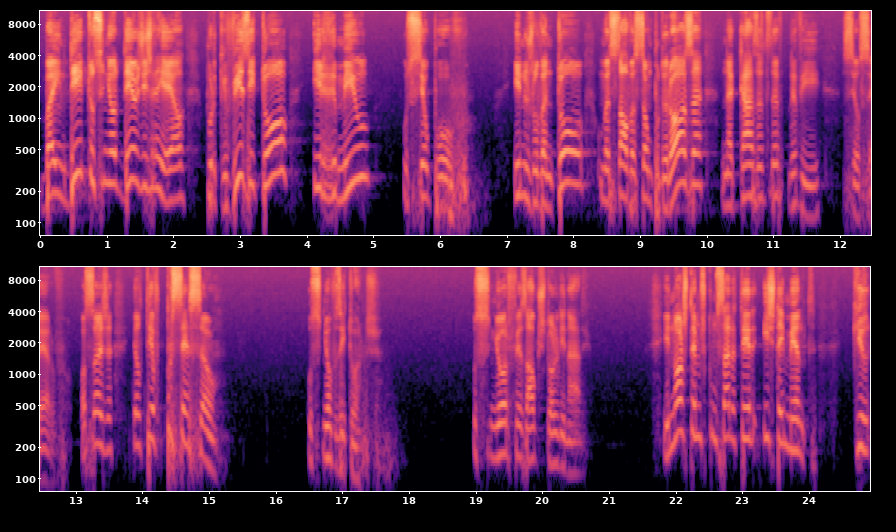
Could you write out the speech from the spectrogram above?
Bendito o Senhor Deus de Israel, porque visitou e remiu o seu povo e nos levantou uma salvação poderosa na casa de Davi, seu servo. Ou seja, ele teve percepção. O Senhor visitou-nos. O Senhor fez algo extraordinário. E nós temos que começar a ter isto em mente: que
